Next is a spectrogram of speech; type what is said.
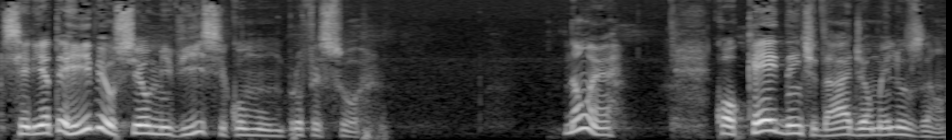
Seria terrível se eu me visse como um professor. Não é. Qualquer identidade é uma ilusão.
